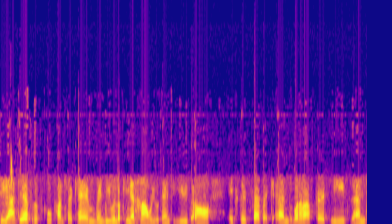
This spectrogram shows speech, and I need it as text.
The idea for the school poncho came when we were looking at how we were going to use our excess fabric. And one of our first needs and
